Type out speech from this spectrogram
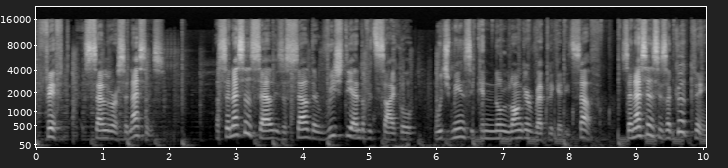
Fifth, cellular senescence. A senescent cell is a cell that reached the end of its cycle, which means it can no longer replicate itself. Senescence is a good thing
